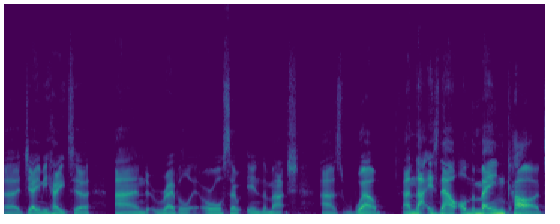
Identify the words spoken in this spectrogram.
uh, Jamie Hayter, and Rebel are also in the match as well, and that is now on the main card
